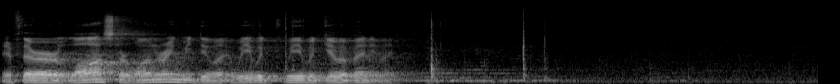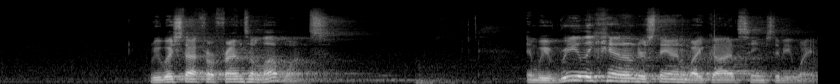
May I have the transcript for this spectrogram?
If they're lost or wandering, we do it. We would, we would give up anything. We wish that for friends and loved ones. And we really can't understand why God seems to be waiting.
